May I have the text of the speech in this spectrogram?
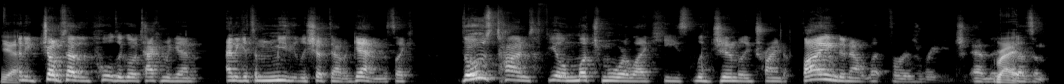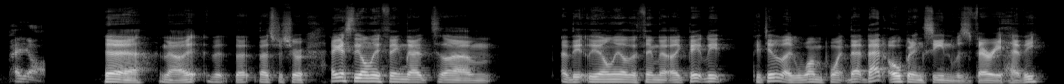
yeah. And he jumps out of the pool to go attack him again, and he gets immediately shut down again. It's like those times feel much more like he's legitimately trying to find an outlet for his rage, and it Right. doesn't pay off. Yeah, no, that, that, that's for sure. I guess the only thing that um, uh, the the only other thing that like they they they did like one point that that opening scene was very heavy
